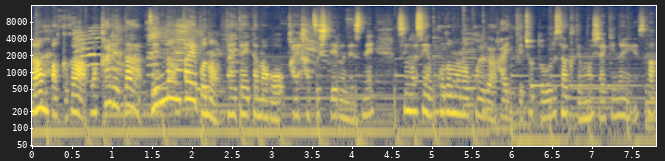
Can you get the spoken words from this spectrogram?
卵白が分かれた全卵タイプの代替卵を開発しているんですね。すいません、子供の声が入ってちょっとうるさくて申し訳ないですが、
